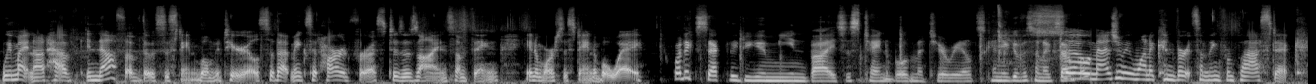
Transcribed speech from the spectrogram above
we might not have enough of those sustainable materials. So that makes it hard for us to design something in a more sustainable way. What exactly do you mean by sustainable materials? Can you give us an example? So imagine we want to convert something from plastic.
